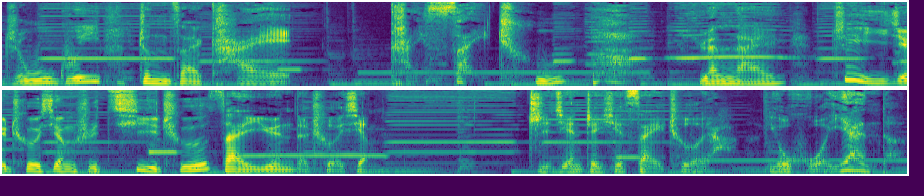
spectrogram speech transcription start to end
只乌龟正在开开赛车。原来这一节车厢是汽车载运的车厢。只见这些赛车呀，有火焰的，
